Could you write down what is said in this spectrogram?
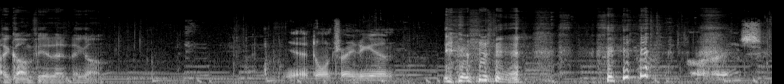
I got him for you then, I got him. Yeah, don't try it again. Alright.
